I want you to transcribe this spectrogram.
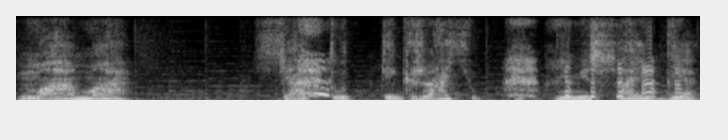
Мама! Я тут играю, не мешай мне.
